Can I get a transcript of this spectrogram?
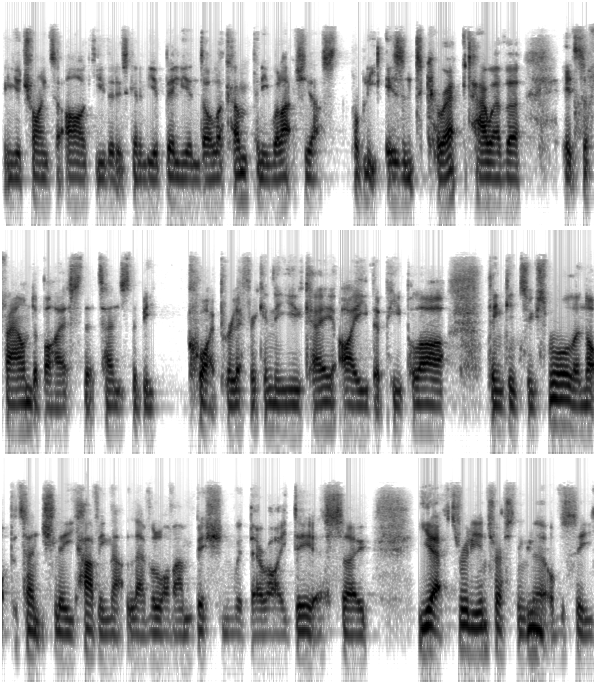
and you're trying to argue that it's going to be a billion dollar company, well, actually, that's probably isn't correct. However, it's a founder bias that tends to be quite prolific in the UK, i.e., that people are thinking too small and not potentially having that level of ambition with their idea. So, yeah, it's really interesting mm. that obviously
